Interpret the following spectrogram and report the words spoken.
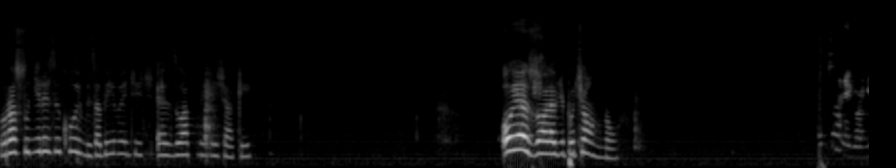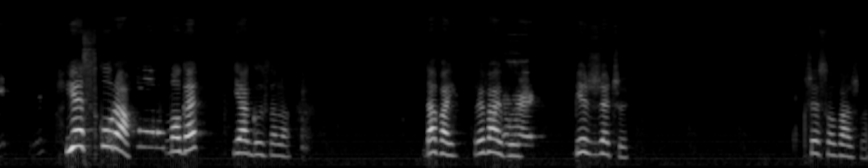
Po prostu nie ryzykujmy, zabijmy dzieci, e, złapmy dzieciaki. O Jezu, ale mnie pociągnął. co nie goni? Jest skóra! Mogę? Ja go znalazłem. Dawaj, rewajwuj. Bierz rzeczy. Krzesło ważne.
